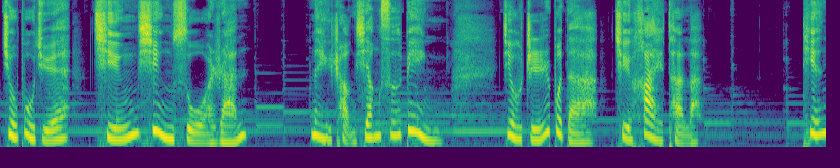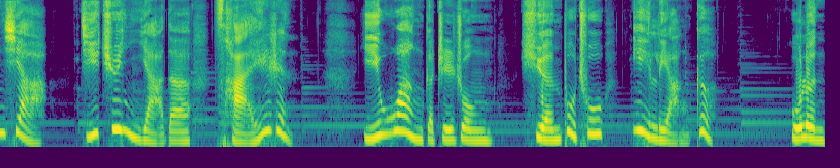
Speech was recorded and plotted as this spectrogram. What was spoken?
就不觉情性索然。那场相思病，就值不得去害他了。天下极俊雅的才人，一万个之中选不出一两个。无论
